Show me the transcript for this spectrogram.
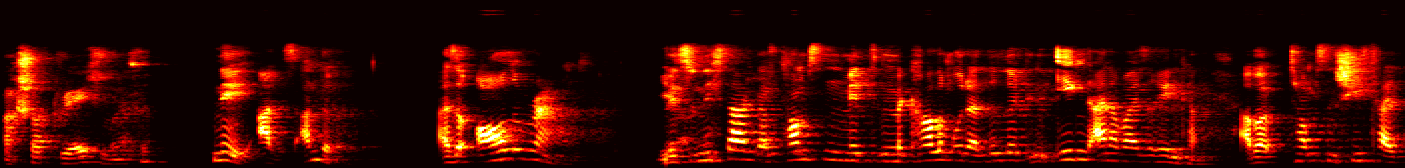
Ach, Shot Creation, meinst du? Nee, alles andere. Also all around. Ja. Willst du nicht sagen, dass Thompson mit McCollum oder Lillard in irgendeiner Weise reden kann? Aber Thompson schießt halt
